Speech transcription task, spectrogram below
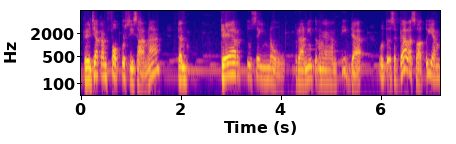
gereja akan fokus di sana dan dare to say no, berani untuk mengatakan tidak untuk segala sesuatu yang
